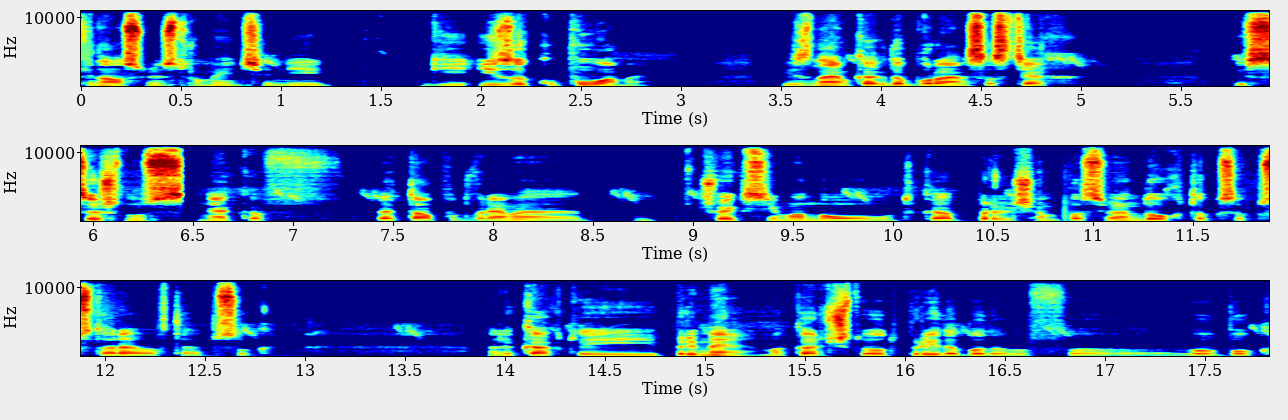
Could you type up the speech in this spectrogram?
финансови инструменти, ние ги и закупуваме и знаем как да боравим с тях. И всъщност някакъв етап от време човек си има много така приличен пасивен доход, ако се постарае в тази посока. Нали, както и при мен, макар че той е отпри да бъда в, в Бог.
